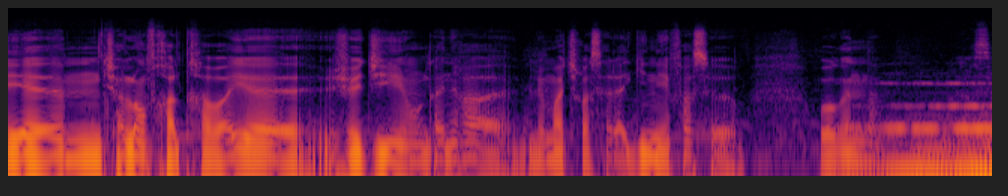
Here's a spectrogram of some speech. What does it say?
Et euh, Inch'Allah, on fera le travail euh, jeudi. On gagnera le match face à la Guinée, face euh, au Ouganda. Merci.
